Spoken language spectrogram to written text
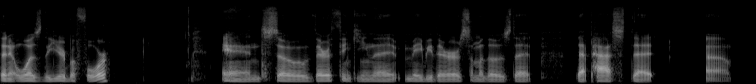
than it was the year before. And so they're thinking that maybe there are some of those that that passed that um,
